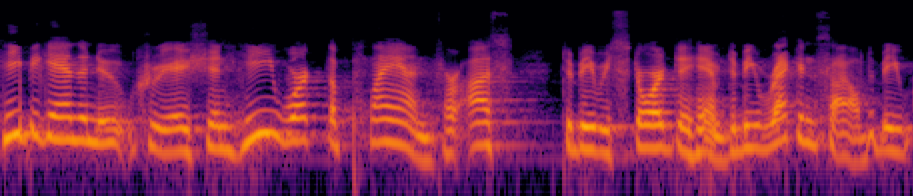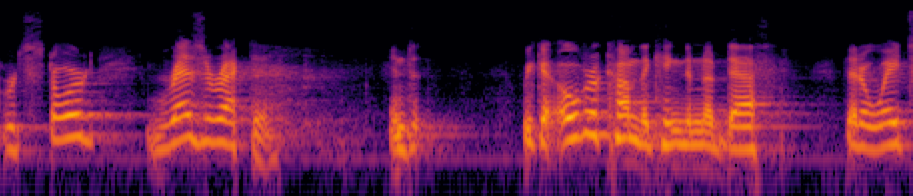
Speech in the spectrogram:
He began the new creation. He worked the plan for us to be restored to Him, to be reconciled, to be restored, resurrected. And we could overcome the kingdom of death that awaits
